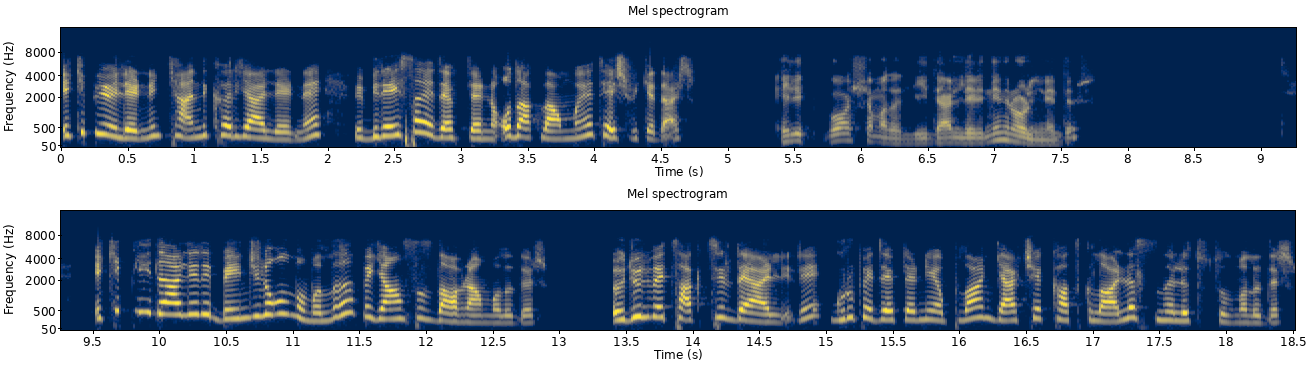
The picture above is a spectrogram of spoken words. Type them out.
ekip üyelerinin kendi kariyerlerine ve bireysel hedeflerine odaklanmaya teşvik eder. Elif, bu aşamada liderlerinin rolü nedir? Ekip liderleri bencil olmamalı ve yansız davranmalıdır. Ödül ve takdir değerleri grup hedeflerine yapılan gerçek katkılarla sınırlı tutulmalıdır.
